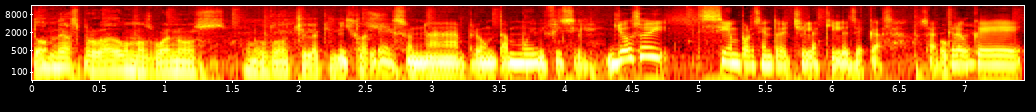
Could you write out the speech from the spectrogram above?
¿dónde has probado unos buenos, unos buenos chilaquilitos? Híjole, es una pregunta muy difícil. Yo soy 100% de chilaquiles de casa. O sea, creo que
